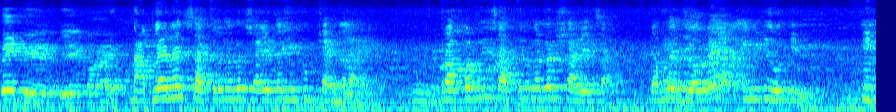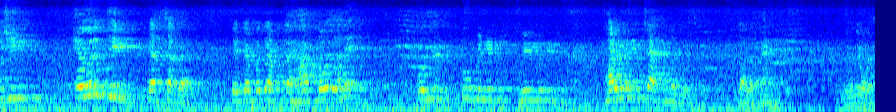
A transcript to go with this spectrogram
वेट आपल्या ना शास्त्रीनगर शाळेचा यूट्यूब चॅनल आहे. प्रॉपरली शास्त्रीनगर शाळेचा. त्यामुळे जेवढ्या ॲक्टिव्हिटीज होतील टीचिंग एव्हरीथिंग त्या सगळ्या. त्याच्यामध्ये आपल्या हा दोन आणि only two minute three minute five मिनिटच्या आतमध्ये. चला थँक्यू धन्यवाद.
